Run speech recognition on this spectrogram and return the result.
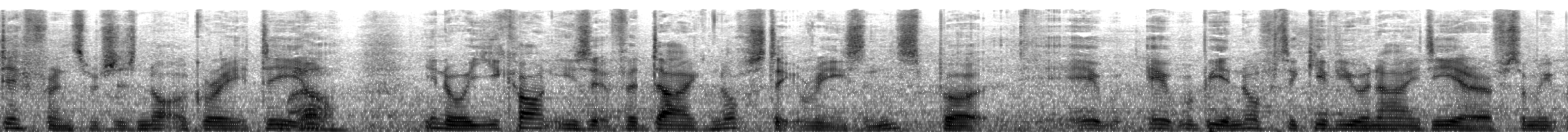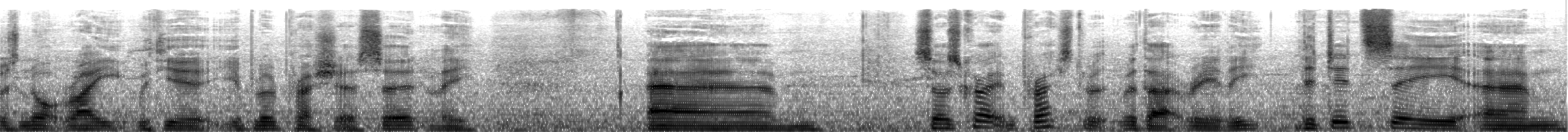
difference, which is not a great deal. Wow. You know, you can't use it for diagnostic reasons, but it, it would be enough to give you an idea if something was not right with your, your blood pressure, certainly. Um, so I was quite impressed with, with that, really. They did say, um,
